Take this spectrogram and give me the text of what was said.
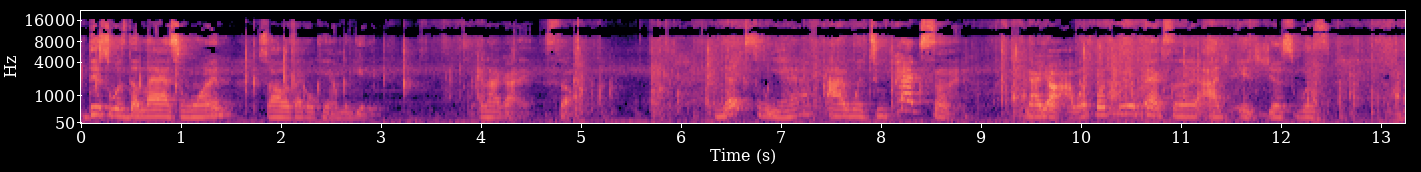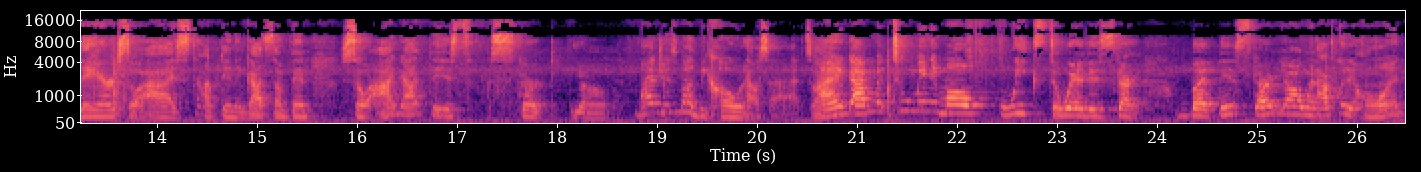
this was the last one, so I was like, okay, I'm gonna get it, and I got it. So next we have, I went to PacSun. Now, y'all, I was supposed to be in PacSun. I, it just was there, so I stopped in and got something. So I got this skirt, y'all. Mind you, it's about to be cold outside. So I ain't got too many more weeks to wear this skirt. But this skirt, y'all, when I put it on,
